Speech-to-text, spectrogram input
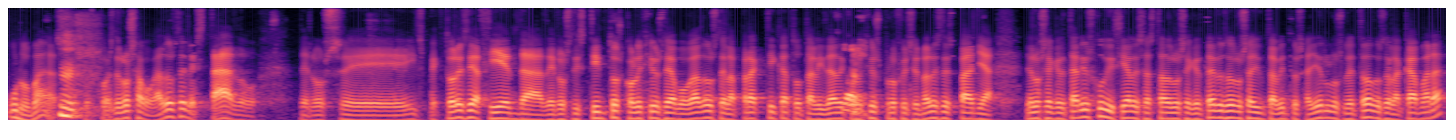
uno más, mm. después de los abogados del Estado, de los eh, inspectores de Hacienda, de los distintos colegios de abogados de la práctica totalidad de colegios profesionales de España, de los secretarios judiciales, hasta de los secretarios de los ayuntamientos. Ayer los letrados de la Cámara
